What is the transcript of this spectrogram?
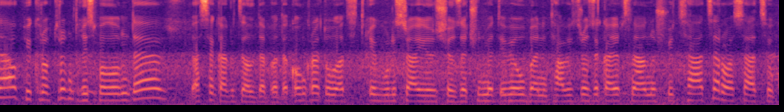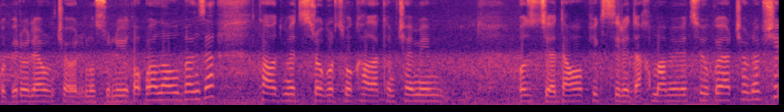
და ვფიქრობთ, რომ დღის ბოლომდე ასე გაგრძელდება და კონკრეტულად ტყიბულის რაიონში 37-ვე უბანი თავის დროზე გაიხსნა ანუ 7 საათზე, 8 საათზე უკვე პირველი ამორჩეველი მოსული იყო ყველა უბანზე. თავად მეც როგორც მოქალაქემ ჩემი პოზიცია დავაფიქსირე და ხმამივეცი უკვე არჩევნებში.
